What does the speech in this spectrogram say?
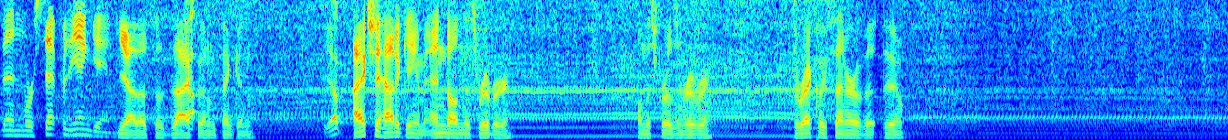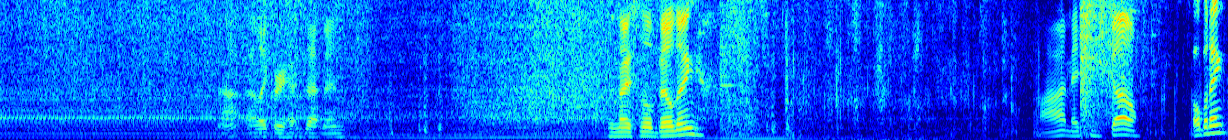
then we're set for the end game. Yeah, that's exactly what I'm thinking. Yep. I actually had a game end on this river. On this frozen river. Directly center of it, too. Ah, I like where your head's at, man. A nice little building. All right, missions go. Opening.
